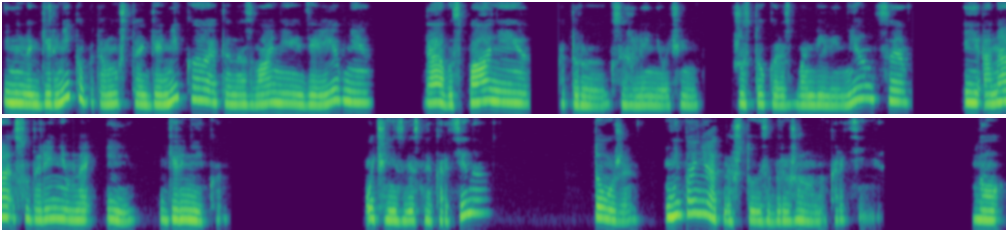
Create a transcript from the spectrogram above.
Именно Герника, потому что Герника – это название деревни да, в Испании, которую, к сожалению, очень жестоко разбомбили немцы. И она с ударением на «и» – Герника очень известная картина, тоже непонятно, что изображено на картине. Но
